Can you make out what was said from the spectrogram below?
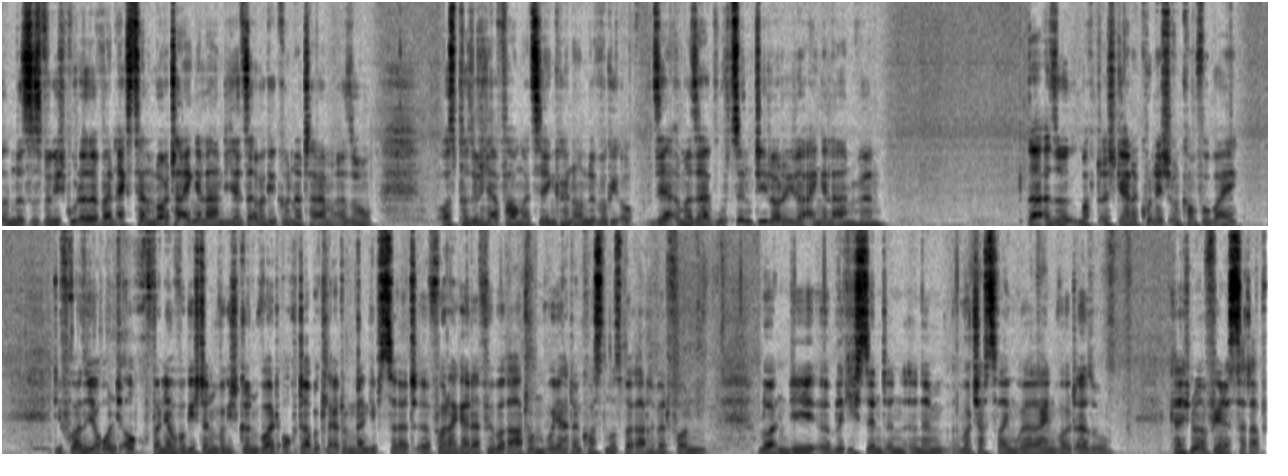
und das ist wirklich gut. Also da werden externe Leute eingeladen, die jetzt selber gegründet haben. Also aus persönlicher Erfahrung erzählen können und wirklich auch sehr, immer sehr gut sind, die Leute, die da eingeladen werden. Da, also macht euch gerne kundig und kommt vorbei. Die freuen sich auch. Und auch, wenn ihr wirklich dann wirklich gründen wollt, auch da Begleitung. Dann gibt es halt äh, Fördergelder für Beratung, wo ihr halt dann kostenlos beratet wird von Leuten, die äh, blickig sind in, in dem Wirtschaftszweig, wo ihr rein wollt. Also kann ich nur empfehlen, das Setup.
